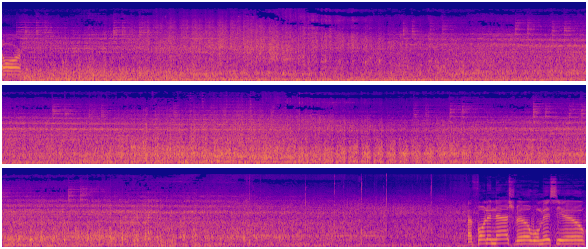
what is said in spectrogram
they are. Have fun in Nashville. We'll miss you.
